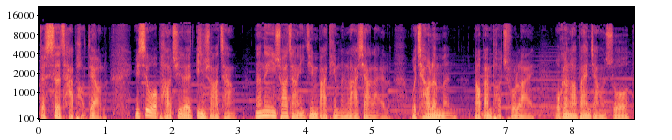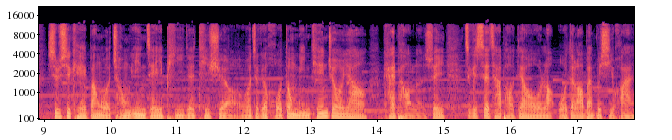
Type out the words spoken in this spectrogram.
的色差跑掉了，于是我跑去了印刷厂。那那印刷厂已经把铁门拉下来了，我敲了门，老板跑出来。我跟老板讲说，是不是可以帮我重印这一批的 T 恤哦？我这个活动明天就要开跑了，所以这个色差跑掉，我老我的老板不喜欢，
